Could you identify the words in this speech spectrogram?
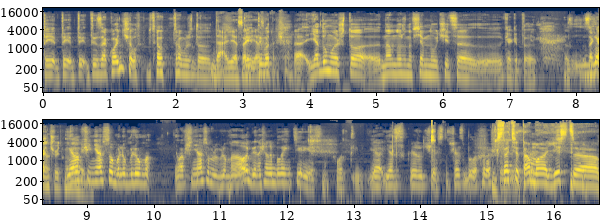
ты, ты, ты, ты закончил, потому, потому что... Да, я, Ты- я ты вот, закончил. э, я думаю, что нам нужно всем научиться, э, как это, заканчивать я, я вообще не особо люблю я вообще не особо люблю монологи, но сейчас было интересно. Вот я, я скажу честно, сейчас было хорошо. Кстати, там а, есть э,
